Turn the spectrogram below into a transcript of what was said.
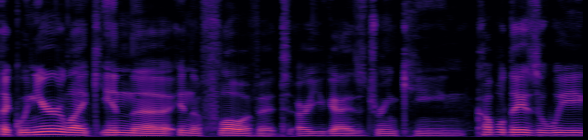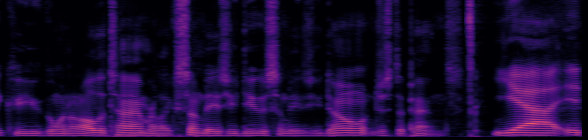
Like when you're like in the in the flow of it, are you guys drinking a couple days a week? Are you going out all the time, or like some days you do, some days you don't? Just depends. Yeah, it,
